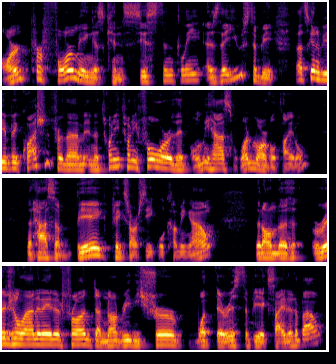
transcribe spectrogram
aren't performing as consistently as they used to be. That's going to be a big question for them in a 2024 that only has one Marvel title, that has a big Pixar sequel coming out. That on the original animated front, I'm not really sure what there is to be excited about.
